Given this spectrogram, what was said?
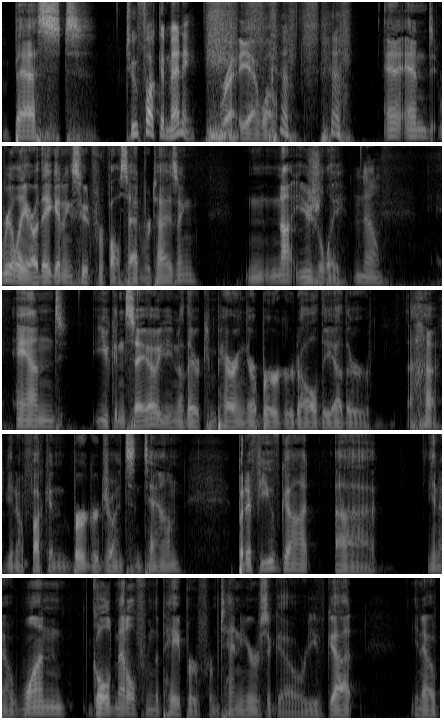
best Too fucking many. right. Yeah well. And, and really are they getting sued for false advertising? N- not usually. No. and you can say, oh, you know, they're comparing their burger to all the other, uh, you know, fucking burger joints in town. But if you've got, uh, you know, one gold medal from the paper from 10 years ago, or you've got, you know,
